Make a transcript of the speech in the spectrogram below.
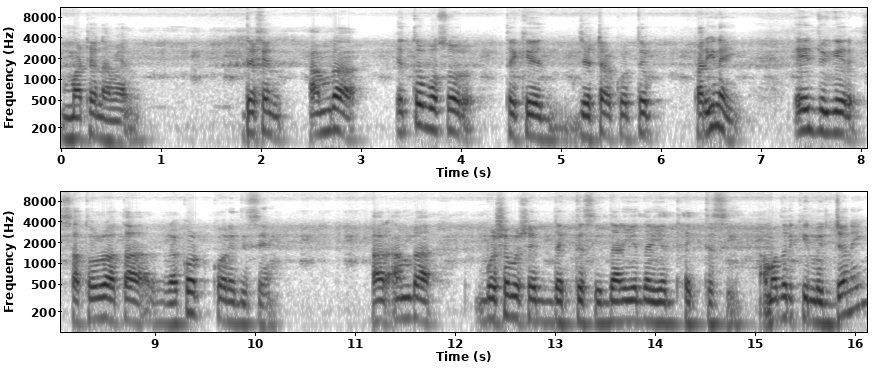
মাঠে নামেন। দেখেন, আমরা এত বছর থেকে যেটা করতে পারি নাই, এই যুগের ছাত্ররা তা রেকর্ড করে দিছে। আর আমরা বসে বসে দেখতেছি, দাঁড়িয়ে দাঁড়িয়ে দেখতেছি। আমাদের কি লজ্জা নেই?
